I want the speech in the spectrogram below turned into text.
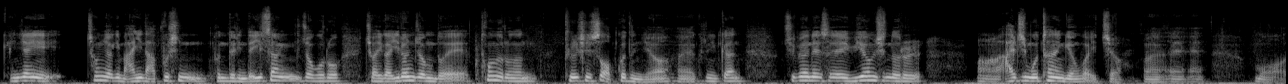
굉장히 청력이 많이 나쁘신 분들인데 일상적으로 저희가 이런 정도의 톤으로는 들으실 수 없거든요. 예, 그러니까 주변에서의 위험 신호를 어, 알지 못하는 경우가 있죠. 예, 예, 예. 뭐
